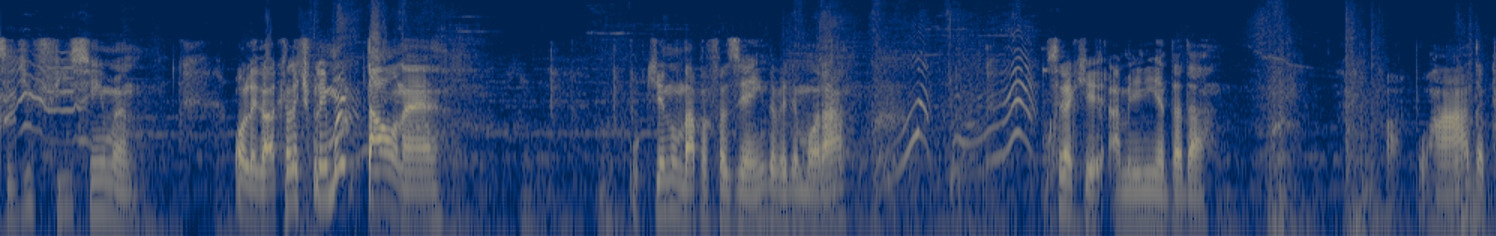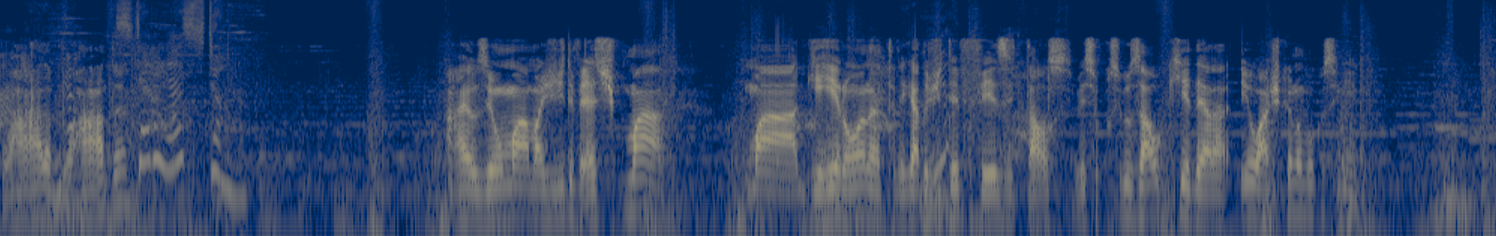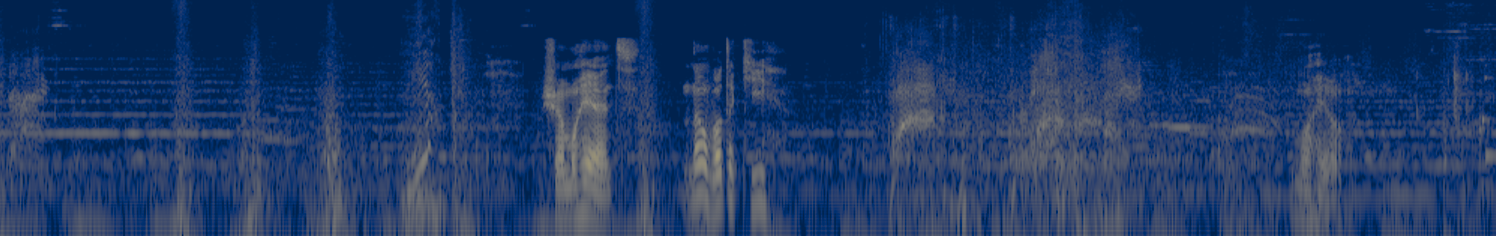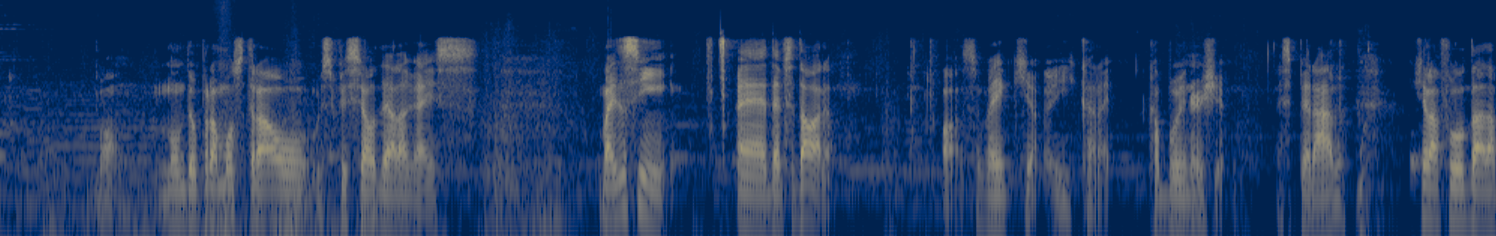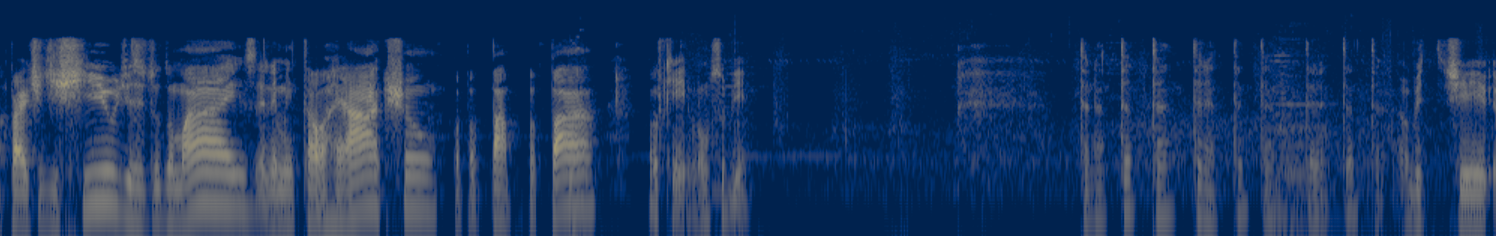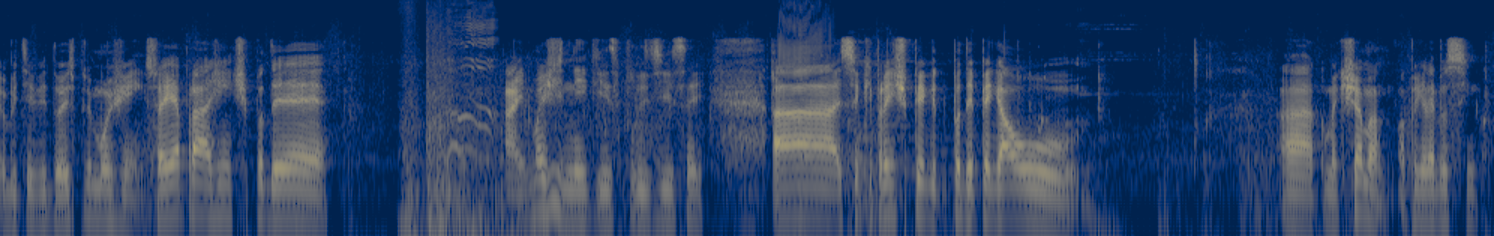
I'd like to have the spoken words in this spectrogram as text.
Ser difícil, hein, mano. Ó, legal é que ela é tipo ela é imortal, né? O que não dá pra fazer ainda, vai demorar. Será que a menininha tá da... Ó, porrada, porrada, porrada. Ah, eu usei uma magia de defesa. É tipo uma. Uma guerreirona, tá ligado? De defesa e tal. Ver se eu consigo usar o que dela. Eu acho que eu não vou conseguir. Deixa eu morrer antes. Não, volta aqui. Morreu. Bom, não deu pra mostrar o especial dela, guys. Mas assim, é, deve ser da hora. Ó, você vai aqui, ó. Ih, caralho, acabou a energia. Esperada. Aqui ela falou da, da, parte de shields e tudo mais. Elemental reaction. Papapá, papapá. Ok, vamos subir. Obtive, obtive dois primogênitos. Isso aí é pra gente poder. Ah, imaginei que ia explodir isso aí. Ah, isso aqui é pra gente pe poder pegar o. Ah, como é que chama? Ó, peguei level 5.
